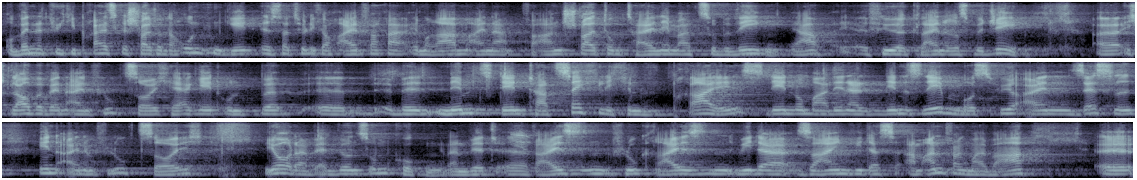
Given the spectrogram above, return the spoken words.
Und wenn natürlich die Preisgestaltung nach unten geht, ist natürlich auch einfacher im Rahmen einer Veranstaltung Teilnehmer zu bewegen, ja, für kleineres Budget. Äh, ich glaube, wenn ein Flugzeug hergeht und benimmt äh, den tatsächlichen Preis, den, Nummer, den, er, den es nehmen muss für einen Sessel in einem Flugzeug, ja, da werden wir uns umgucken. Dann wird äh, Reisen, Flugreisen wieder sein, wie das am Anfang mal war. Äh,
